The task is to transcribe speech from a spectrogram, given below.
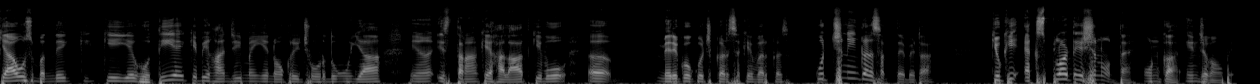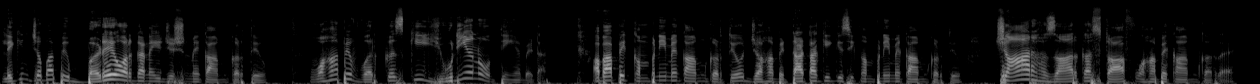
क्या उस बंदे की, की ये होती है कि भी हाँ जी मैं ये नौकरी छोड़ दूँ या इस तरह के हालात की वो आ, मेरे को कुछ कर सके वर्कर्स कुछ नहीं कर सकते बेटा। क्योंकि एक्सप्लॉटेशन होता है उनका इन जगहों पे। लेकिन जब आप एक बड़े ऑर्गेनाइजेशन में काम करते हो, वहाँ पे वर्कर्स की यूनियन होती है बेटा। अब आप एक कंपनी में काम करते हो, जहाँ पे टाटा की किसी कंपनी में काम करते हो, चार हज़ार का स्टाफ वहाँ पे काम कर रहा है।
